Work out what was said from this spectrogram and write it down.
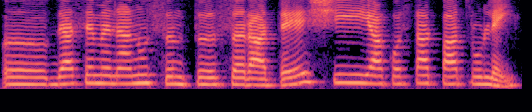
uh, de asemenea nu sunt sărate și a costat 4 lei.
